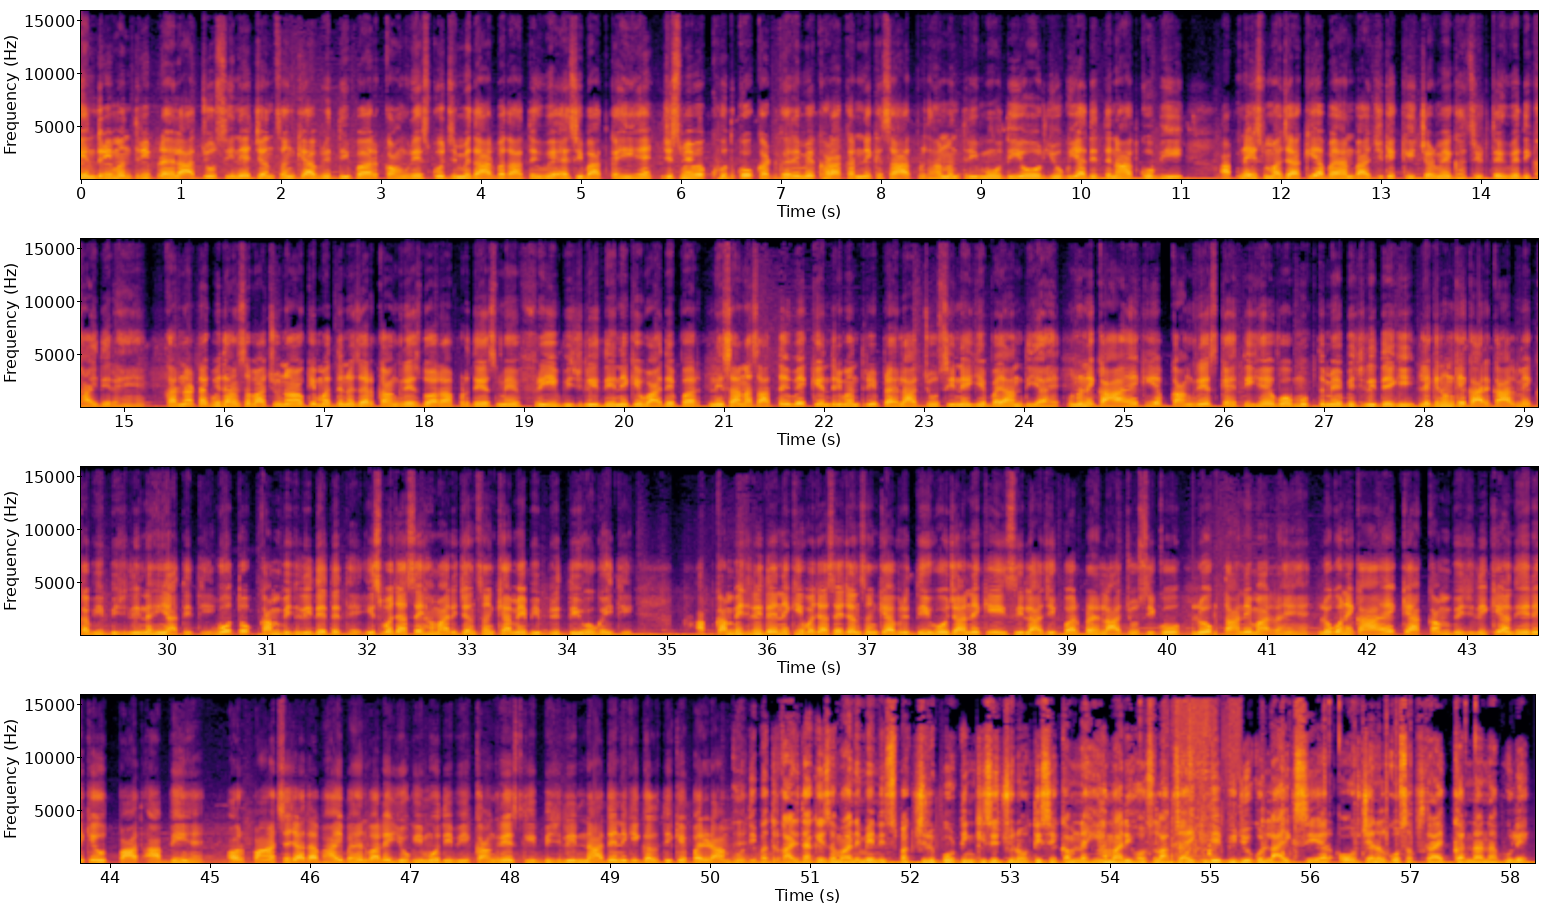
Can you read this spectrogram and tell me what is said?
केंद्रीय मंत्री प्रहलाद जोशी ने जनसंख्या वृद्धि पर कांग्रेस को जिम्मेदार बताते हुए ऐसी बात कही है, जिसमें वो खुद को कटघरे में खड़ा करने के साथ प्रधानमंत्री मोदी और योगी आदित्यनाथ को भी अपने इस मजाकिया बयानबाजी के कीचड़ में घसीटते हुए दिखाई दे रहे हैं। कर्नाटक विधानसभा चुनाव के मद्देनजर कांग्रेस द्वारा प्रदेश में फ्री बिजली देने के वायदे पर निशाना साधते हुए केंद्रीय मंत्री प्रहलाद जोशी ने ये बयान दिया है। उन्होंने कहा है कि अब कांग्रेस कहती है, वो मुफ़्त में बिजली देगी लेकिन उनके कार्यकाल में कभी बिजली नहीं आती थी। वो तो कम बिजली देते थे। इस वजह से हमारी जनसंख्या में भी वृद्धि हो गई थी। अब कम बिजली देने की वजह से जनसंख्या वृद्धि हो जाने की इसी लॉजिक पर प्रहलाद जोशी को लोग ताने मार रहे हैं। लोगों ने कहा है, क्या कम बिजली के अंधेरे के उत्पाद आप भी हैं? और पाँच से ज़्यादा भाई बहन वाले योगी मोदी भी कांग्रेस की बिजली ना देने की गलती के परिणाम। मोदी पत्रकारिता के जमाने में निष्पक्ष रिपोर्टिंग किसी चुनौती से कम नहीं। हमारी हौसला अफजाई के लिए वीडियो को लाइक, शेयर और चैनल को सब्सक्राइब करना न भूलें।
